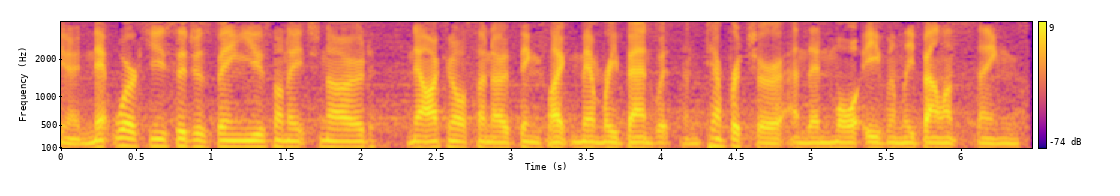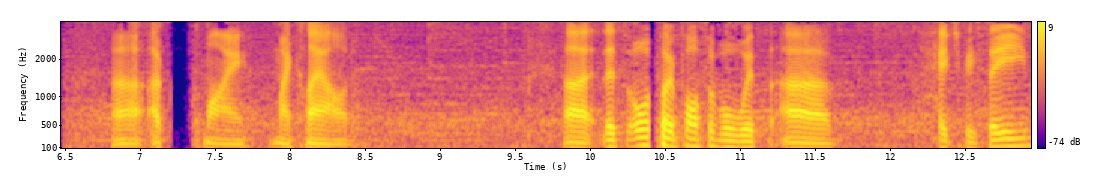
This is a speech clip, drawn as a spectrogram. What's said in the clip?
you know, network usage is being used on each node. Now I can also know things like memory bandwidth and temperature and then more evenly balance things uh, across my, my cloud. Uh, that's also possible with uh, HPC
